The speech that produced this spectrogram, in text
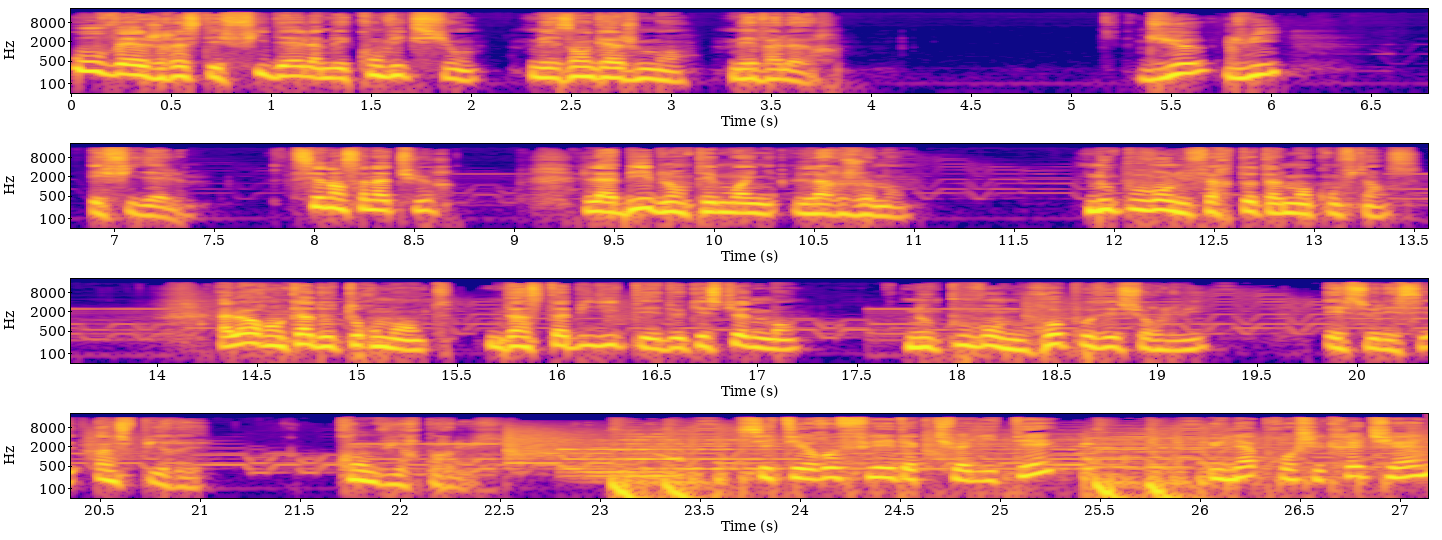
Ou vais-je rester fidèle à mes convictions, mes engagements, mes valeurs? Dieu, lui, est fidèle. C'est dans sa nature. La Bible en témoigne largement nous pouvons lui faire totalement confiance. Alors en cas de tourmente, d'instabilité, de questionnement, nous pouvons nous reposer sur lui et se laisser inspirer, conduire par lui. C'était Reflet d'actualité, une approche chrétienne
